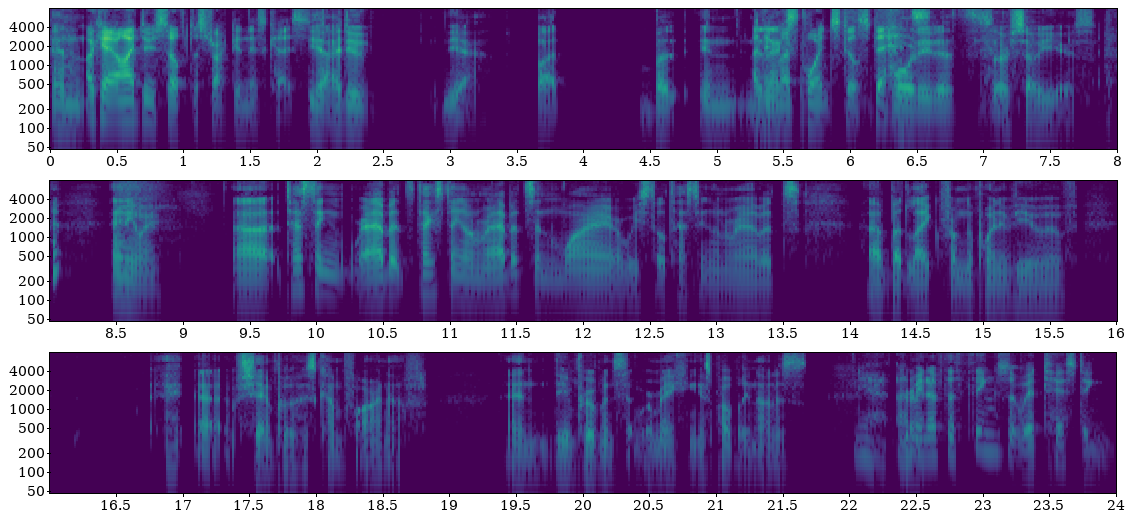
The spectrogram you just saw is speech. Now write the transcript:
and Okay, I do self-destruct in this case. yeah, I do. Yeah. But, but in the I think my point still stands. 40 to or so years. anyway, uh, testing rabbits, testing on rabbits, and why are we still testing on rabbits? Uh, but like from the point of view of uh, shampoo has come far enough, and the improvements that we're making is probably not as Yeah, I Great. mean, of the things that we're testing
